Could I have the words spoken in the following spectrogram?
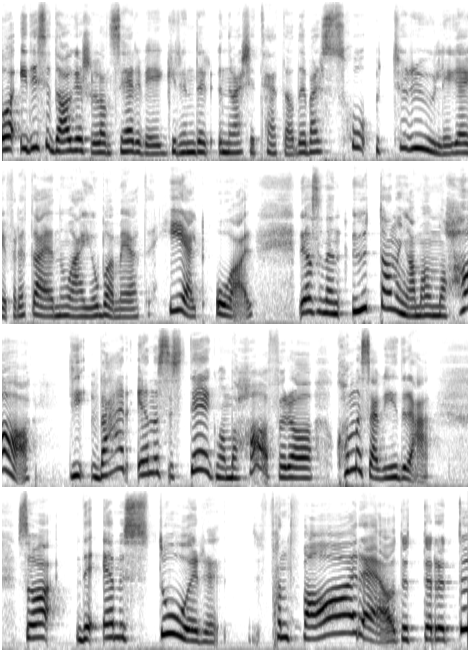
Og i disse dager så lanserer vi Gründeruniversitetet, og det er bare så utrolig gøy, for dette er noe jeg jobber med et helt år. Det er altså den utdanninga man må ha de, hver eneste steg man må ha for å komme seg videre. Så det er med stor fanfare og du, du, du,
